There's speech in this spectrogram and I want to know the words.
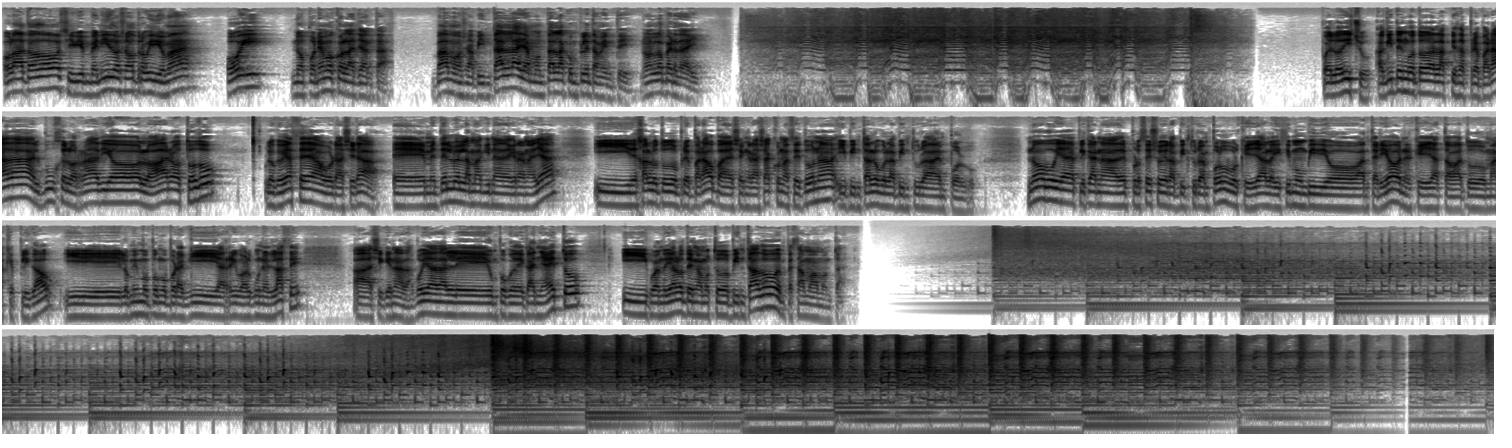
Hola a todos y bienvenidos a otro vídeo más. Hoy nos ponemos con las llantas. Vamos a pintarlas y a montarlas completamente. No os lo perdáis. Pues lo dicho, aquí tengo todas las piezas preparadas, el buje, los radios, los aros, todo. Lo que voy a hacer ahora será eh, meterlo en la máquina de granallar y dejarlo todo preparado para desengrasar con acetona y pintarlo con la pintura en polvo. No voy a explicar nada del proceso de la pintura en polvo porque ya lo hicimos un vídeo anterior en el que ya estaba todo más que explicado y lo mismo pongo por aquí arriba algún enlace Así que nada, voy a darle un poco de caña a esto y cuando ya lo tengamos todo pintado empezamos a montar.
